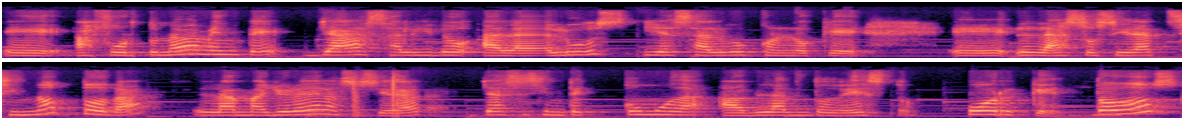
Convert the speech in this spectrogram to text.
eh, afortunadamente, ya ha salido a la luz y es algo con lo que eh, la sociedad, si no toda, la mayoría de la sociedad ya se siente cómoda hablando de esto, porque todos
